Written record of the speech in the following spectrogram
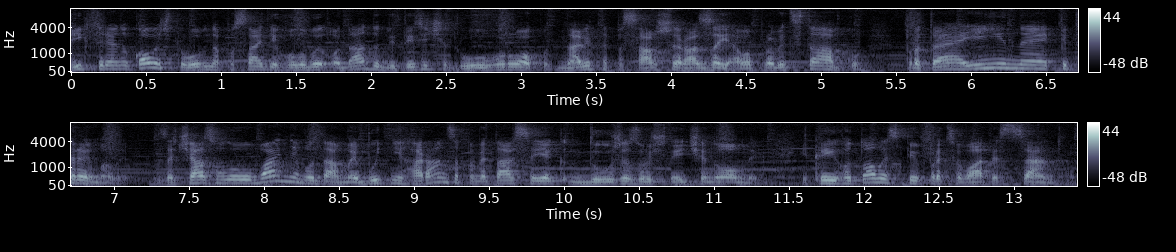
Віктор Янукович пробув на посаді голови ОДА до 2002 року, навіть написавши раз заяву про відставку. Проте її не підтримали. За час головування в ОДА майбутній гарант запам'ятався як дуже зручний чиновник, який готовий співпрацювати з центром.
